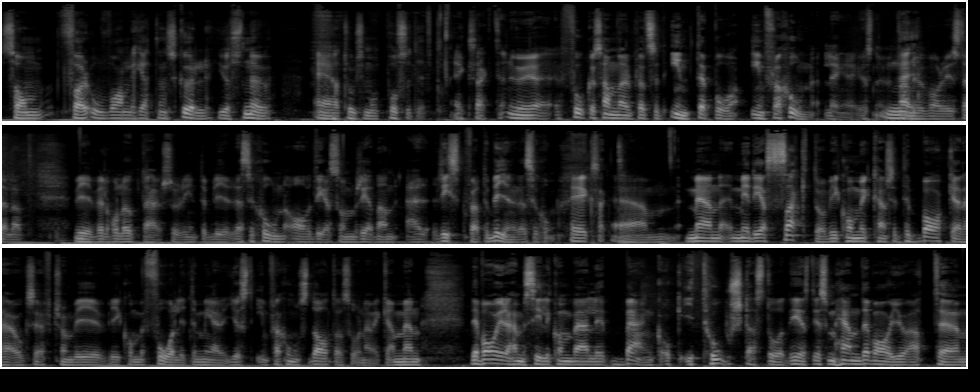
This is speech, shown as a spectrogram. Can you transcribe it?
som för ovanlighetens skull just nu eh, togs emot positivt. Exakt. Nu fokus hamnar plötsligt inte på inflation längre just nu. Nej. Nu var det istället att vi vill hålla upp det här så det inte blir recession av det som redan är risk för att det blir en recession. Exakt. Ehm, Men med det sagt då, vi kommer kanske tillbaka det här också eftersom vi, vi kommer få lite mer just inflationsdata och så den här veckan. Men det var ju det här med Silicon Valley Bank och i torsdags då, det, det som hände var ju att eh,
